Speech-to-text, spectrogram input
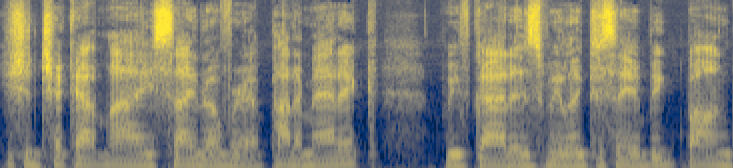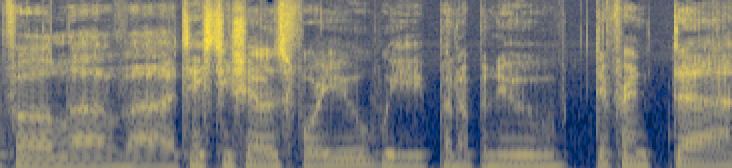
you should check out my site over at Podomatic. We've got, as we like to say, a big bong full of uh, tasty shows for you. We put up a new, different uh,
